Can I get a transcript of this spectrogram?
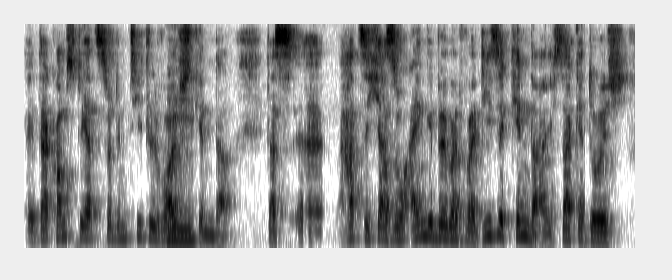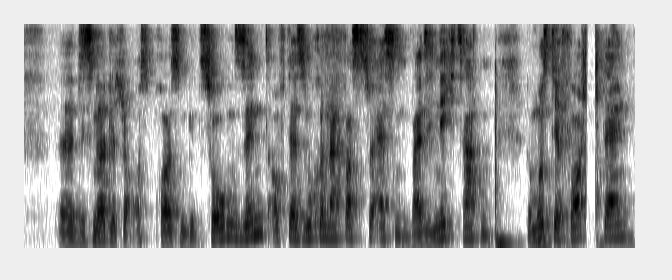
äh, da kommst du jetzt zu dem Titel Wolfskinder. Mhm. Das äh, hat sich ja so eingebürgert, weil diese Kinder, ich sage ja durch äh, das nördliche Ostpreußen gezogen sind, auf der Suche nach was zu essen, weil sie nichts hatten. Du musst dir vorstellen,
